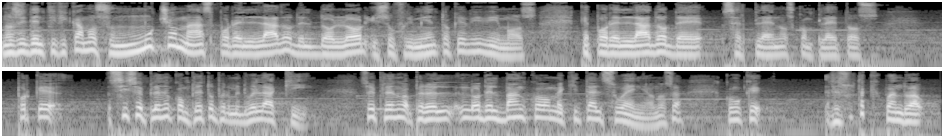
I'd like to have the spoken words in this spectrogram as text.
Nos identificamos mucho más por el lado del dolor y sufrimiento que vivimos que por el lado de ser plenos, completos. Porque sí soy pleno, completo, pero me duele aquí. Soy pleno, pero lo del banco me quita el sueño. ¿no? O como que resulta que cuando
